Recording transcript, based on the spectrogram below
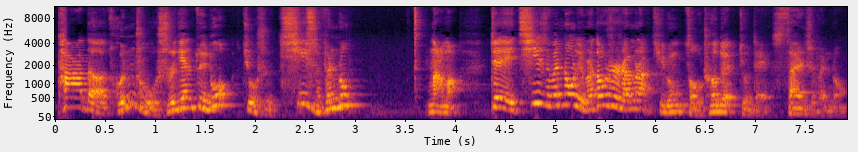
它的存储时间最多就是七十分钟。那么。这七十分钟里面都是什么呢？其中走车队就得三十分钟，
